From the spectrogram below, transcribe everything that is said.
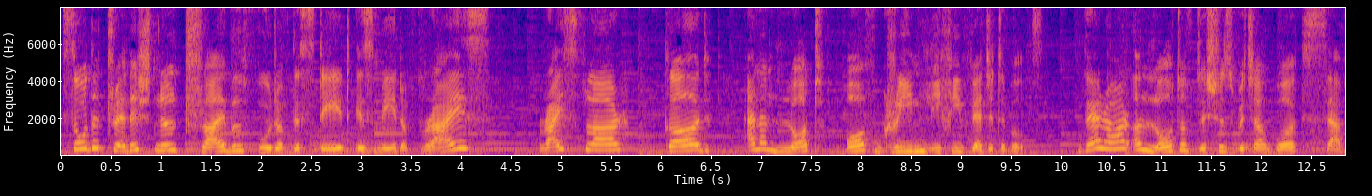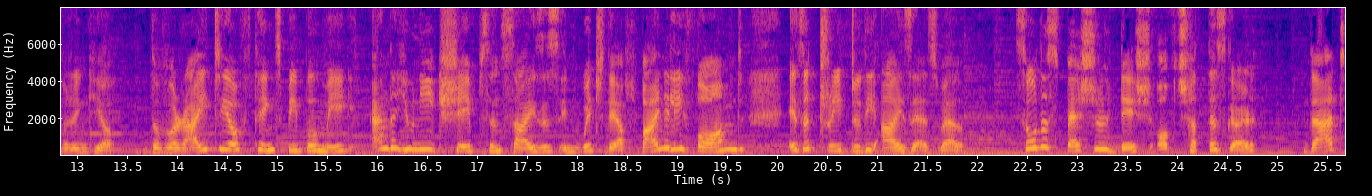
So, the traditional tribal food of the state is made of rice, rice flour, curd, and a lot of green leafy vegetables. There are a lot of dishes which are worth savoring here. The variety of things people make and the unique shapes and sizes in which they are finally formed is a treat to the eyes as well. So, the special dish of Chhattisgarh that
